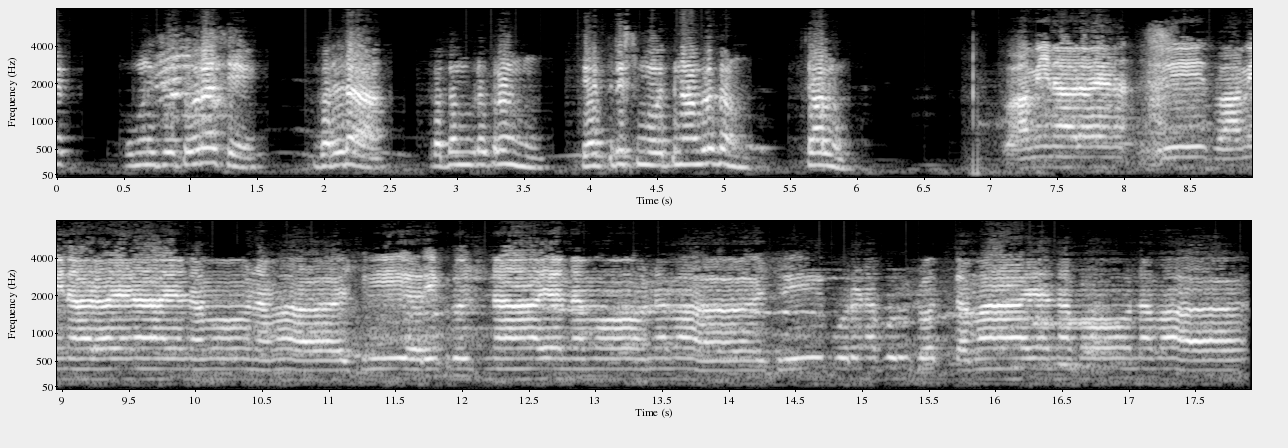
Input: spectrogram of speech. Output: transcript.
એક ઓગણીસો ચોરાસી ગરડા પ્રથમ પ્રકરણનું તેત્રીસમું વચનામૃતમ ચાલુ. સ્વામિનારાયણ શ્રી સ્વામિનારાયણાય નમો નમઃ, શ્રી હરિકૃષ્ણાય નમો નમઃ, શ્રી પૂર્ણ પુરુષોત્તમાય નમો નમઃ.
